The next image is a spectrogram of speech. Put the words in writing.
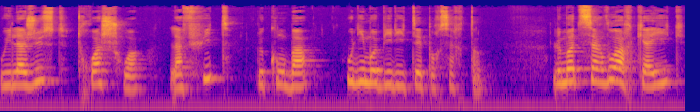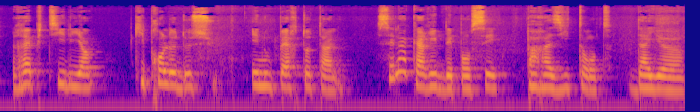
où il a juste trois choix la fuite, le combat ou l'immobilité pour certains. Le mode cerveau archaïque, reptilien, qui prend le dessus et nous perd total. C'est là qu'arrivent des pensées parasitantes d'ailleurs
